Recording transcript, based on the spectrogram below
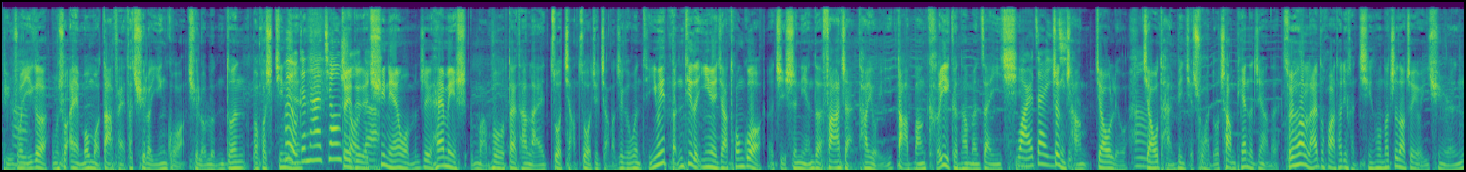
比如说一个，我们说，哎，某某大牌，他去了英国，去了伦敦，包括是今年会有跟他交手对对对，去年我们这个 Hamish 马布带他来做讲座，就讲到这个问题。因为本地的音乐家通过呃几十年的发展，他有一大帮可以跟他们在一起玩在一起，正常交流、交谈，并且出很多唱片的这样的。所以说他来的话，他就很轻松，他知道这有一群人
